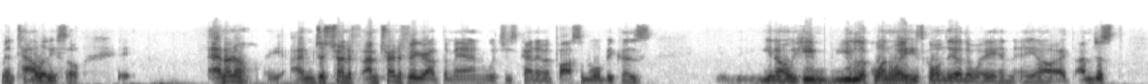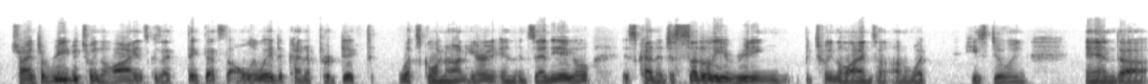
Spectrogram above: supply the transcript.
mentality. So. I don't know. I'm just trying to. I'm trying to figure out the man, which is kind of impossible because, you know, he. You look one way, he's going the other way, and, and you know, I, I'm just trying to read between the lines because I think that's the only way to kind of predict what's going on here in, in San Diego is kind of just subtly reading between the lines on, on what he's doing, and uh,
